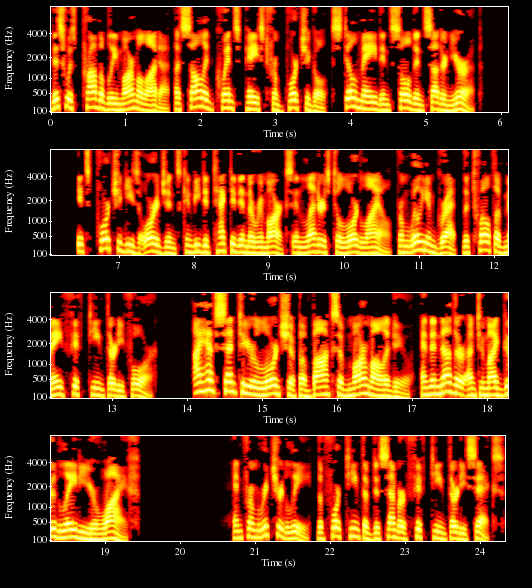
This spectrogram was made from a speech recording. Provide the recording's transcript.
this was probably marmalada, a solid quince paste from Portugal, still made and sold in southern Europe. Its Portuguese origins can be detected in the remarks in letters to Lord Lisle, from William Grett, 12 May 1534. I have sent to your lordship a box of marmaladu, and another unto my good lady your wife. And from Richard Lee, the 14th of December 1536.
